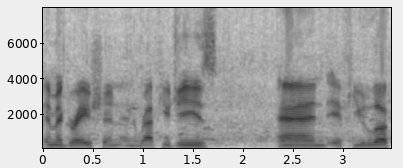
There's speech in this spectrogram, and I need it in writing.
immigration and refugees. And if you look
